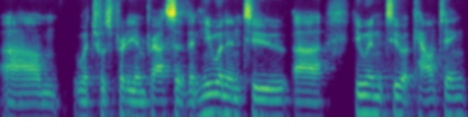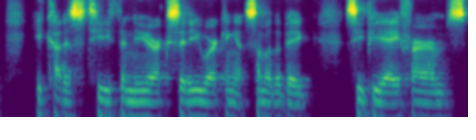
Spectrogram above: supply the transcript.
um, which was pretty impressive. And he went into uh, he went into accounting. He cut his teeth in New York City, working at some of the big CPA firms.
